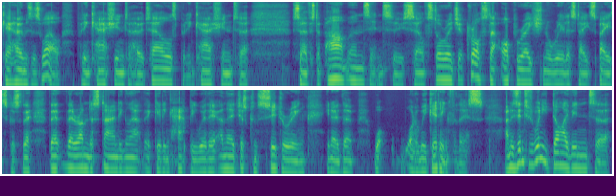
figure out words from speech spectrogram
care homes as well. Putting cash into hotels, putting cash into serviced apartments, into self storage across that operational real estate space because they're, they're they're understanding that they're getting happy with it and they're just considering you know the what what are we getting for this? And it's interesting when you dive into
